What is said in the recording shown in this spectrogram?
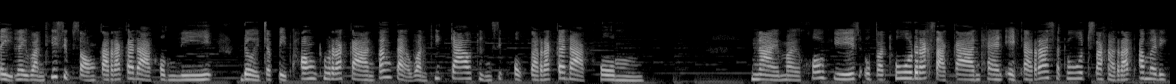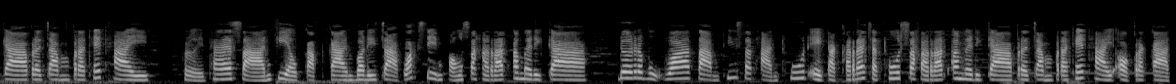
ติในวันที่ 12 กรกฎาคมนี้ โดยจะปิดห้องธุรการตั้งแต่วันที่ 9 ถึง 16 กรกฎาคมนายไมเคิลฮีสอุปทูตรักษาการแทนเอกราชทูตสหรัฐอเมริกาประจำประเทศไทย เผยแพร่สารเกี่ยวกับการบริจาควัคซีนของสหรัฐอเมริกา โดยระบุว่าตามที่สถานทูตเอกอัครราชทูตสหรัฐอเมริกาประจำประเทศไทยออกประกาศ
